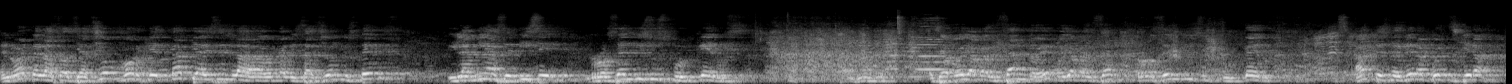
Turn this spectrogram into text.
en lugar de la asociación Jorge Tapia, esa es la organización de ustedes, y la mía se dice Rosendo y sus pulqueros. o sea, voy avanzando, ¿eh? Voy avanzando. Rosendo y sus pulqueros. Antes me hubiera puesto siquiera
